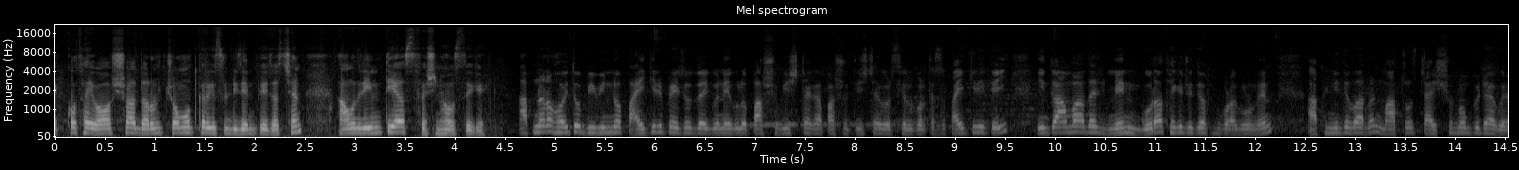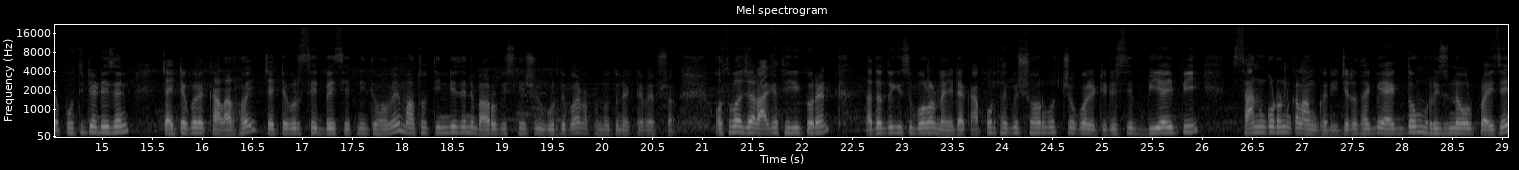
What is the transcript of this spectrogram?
এক কথায় অসাধারণ, চমৎকার কিছু ডিজাইন পেয়ে যাচ্ছেন আমাদের ইমতিয়াজ ফ্যাশন হাউস থেকে। আপনারা হয়তো বিভিন্ন পাইকারি প্রাইসও দেখবেন এগুলো পাঁচশো বিশ টাকা, পাঁচশো তিরিশ টাকা করে সেল করতেছে পাইকারিতেই। কিন্তু আমাদের মেন গোড়া থেকে যদি আপনি প্রোডাক্টগুলো নেন, আপনি নিতে পারবেন মাত্র চারশো নব্বই টাকা করে। প্রতিটা ডিজাইন চারটা করে কালার হয়, চারটা করে সেট বাই সেট নিতে হবে। মাত্র তিন ডিজাইনে বারো পিস নিয়ে শুরু করতে পারেন আপনার নতুন একটা ব্যবসা। অথবা যারা আগে থেকে করেন, তাদের তো কিছু বলার নাই। এটা কাপড় থাকবে সর্বোচ্চ কোয়ালিটি হচ্ছে বিআইপি সান কটন কালামকারি, যেটা থাকবে একদম রিজনেবল প্রাইসে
